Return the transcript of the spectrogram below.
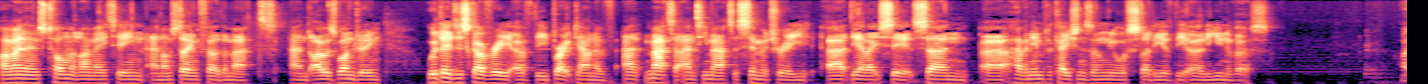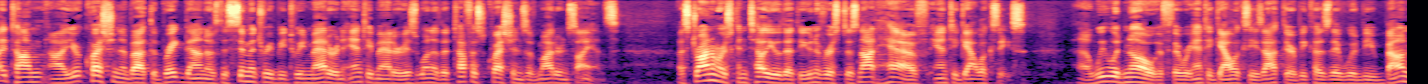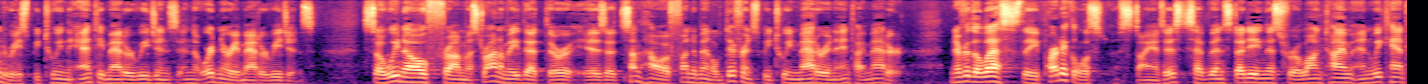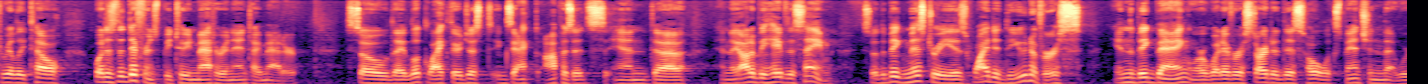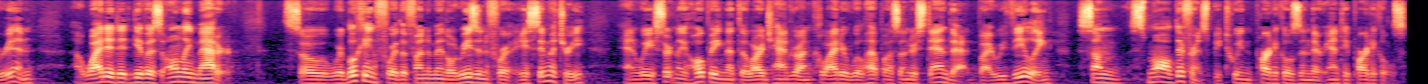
Hi, my name is Tom and I'm 18 and I'm studying further maths. And I was wondering, would a discovery of the breakdown of matter-antimatter symmetry at the LHC at CERN uh, have any implications on your study of the early universe? Hi, Tom. Uh, your question about the breakdown of the symmetry between matter and antimatter is one of the toughest questions of modern science. Astronomers can tell you that the universe does not have anti-galaxies. Uh, we would know if there were anti-galaxies out there because there would be boundaries between the antimatter regions and the ordinary matter regions. So we know from astronomy that there is a, somehow a fundamental difference between matter and antimatter. Nevertheless, the particle scientists have been studying this for a long time, and we can't really tell what is the difference between matter and antimatter. So they look like they're just exact opposites, and, uh, and they ought to behave the same. So the big mystery is why did the universe in the Big Bang, or whatever started this whole expansion that we're in, uh, why did it give us only matter? So we're looking for the fundamental reason for asymmetry, and we're certainly hoping that the Large Hadron Collider will help us understand that by revealing some small difference between particles and their antiparticles.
